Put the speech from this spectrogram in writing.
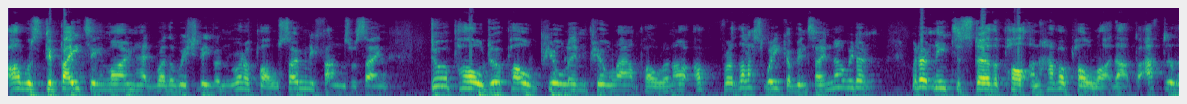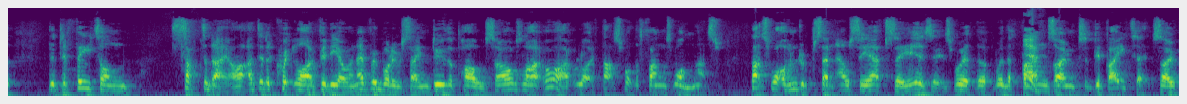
I was debating in my own head whether we should even run a poll. So many fans were saying, "Do a poll, do a poll, Puel in, Puel out poll." And I, I, for the last week, I've been saying, "No, we don't. We don't need to stir the pot and have a poll like that." But after the, the defeat on Saturday, I, I, did a quick live video, and everybody was saying, "Do the poll." So I was like, "All right, look, if that's what the fans want, that's that's what 100% LCFC is. It's with the with the fan yeah. zone to debate it." So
